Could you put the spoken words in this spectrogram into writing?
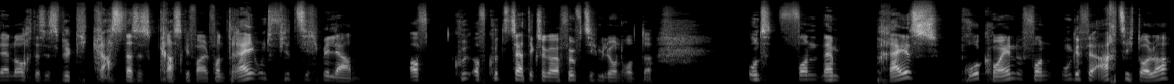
dennoch, das ist wirklich krass, das ist krass gefallen. Von 43 Milliarden auf, auf kurzzeitig sogar 50 Millionen runter. Und von einem Preis pro Coin von ungefähr 80 Dollar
